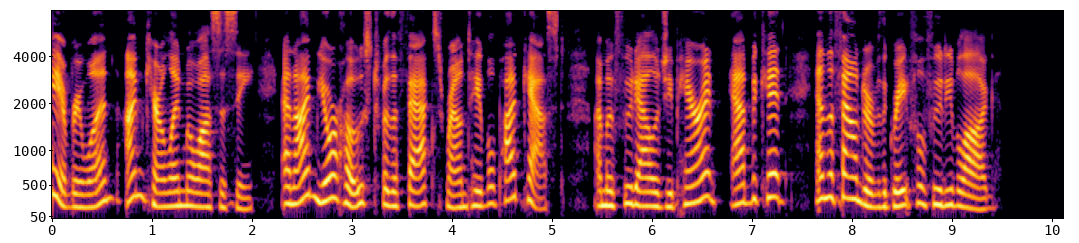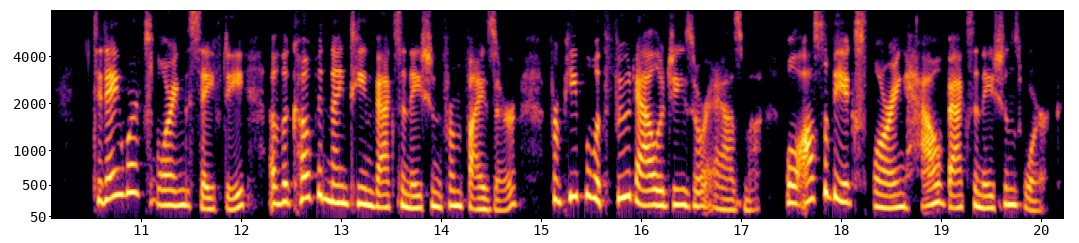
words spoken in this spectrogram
Hi, everyone. I'm Caroline Moassessi, and I'm your host for the FAACT's Roundtable podcast. I'm a food allergy parent, advocate, and the founder of the Grateful Foodie blog. Today, we're exploring the safety of the COVID 19 vaccination from Pfizer for people with food allergies or asthma. We'll also be exploring how vaccinations work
